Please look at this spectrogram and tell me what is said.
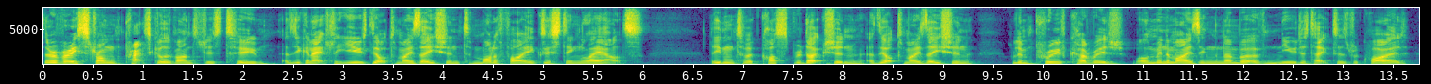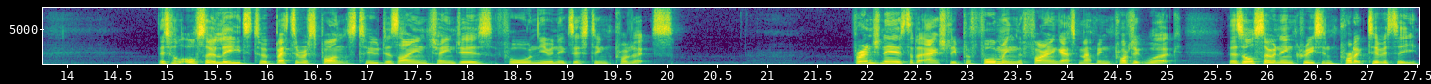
There are very strong practical advantages too, as you can actually use the optimization to modify existing layouts, leading to a cost reduction as the optimization will improve coverage while minimizing the number of new detectors required. This will also lead to a better response to design changes for new and existing projects. For engineers that are actually performing the fire and gas mapping project work, there's also an increase in productivity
